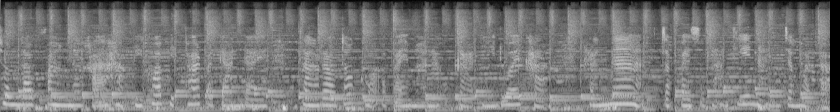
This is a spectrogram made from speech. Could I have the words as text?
ชมรับฟังนะคะ หากมีข้อผิดพลาดประการใด ทางเราต้องขออภัยมาณโอกาสนี้ด้วยค่ะ ครั้งหน้าจะไปสถานที่ไหนจังหวัดอะ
